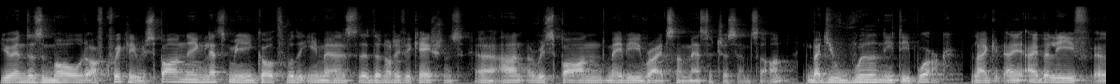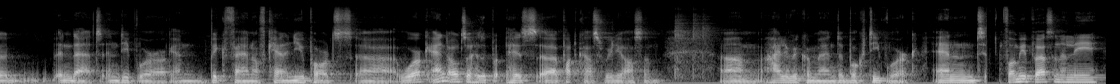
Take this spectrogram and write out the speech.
you're in this mode of quickly responding. Let me go through the emails, the, the notifications, uh, respond, maybe write some messages and so on. But you will need deep work. Like I, I believe uh, in that, in deep work, and big fan of Cal Newport's uh, work and also his his uh, podcast. Really awesome. Um, highly recommend the book Deep Work. And for me personally.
